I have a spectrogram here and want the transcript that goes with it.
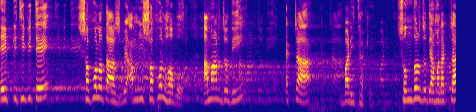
এই পৃথিবীতে সফলতা আসবে, আমি সফল হব। আমার যদি একটা বাড়ি থাকে। সুন্দর যদি আমার একটা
